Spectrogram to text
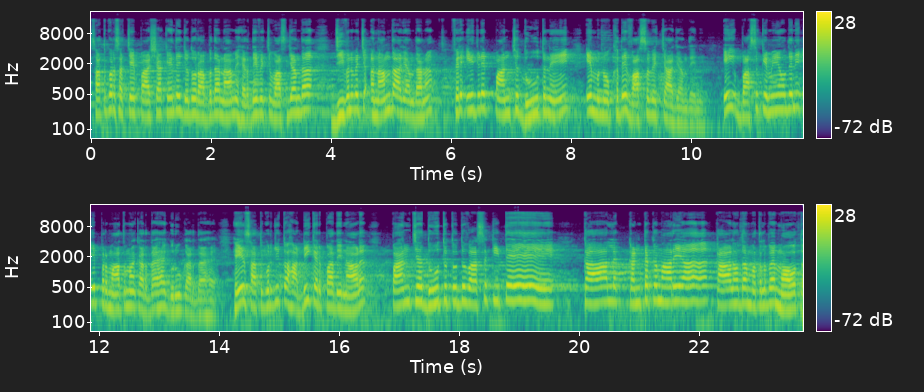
ਸਤਿਗੁਰ ਸੱਚੇ ਪਾਤਸ਼ਾਹ ਕਹਿੰਦੇ, ਜਦੋਂ ਰੱਬ ਦਾ ਨਾਮ ਹਿਰਦੇ ਵਿੱਚ ਵਸ ਜਾਂਦਾ, ਜੀਵਨ ਵਿੱਚ ਆਨੰਦ ਆ ਜਾਂਦਾ ਨਾ, ਫਿਰ ਇਹ ਜਿਹੜੇ ਪੰਜ ਦੂਤ ਨੇ, ਇਹ ਮਨੁੱਖ ਦੇ ਵਸ ਵਿੱਚ ਆ ਜਾਂਦੇ ਨੇ। ਇਹ ਵਸ ਕਿਵੇਂ ਆਉਂਦੇ ਨੇ? ਇਹ ਪ੍ਰਮਾਤਮਾ ਕਰਦਾ ਹੈ, ਗੁਰੂ ਕਰਦਾ ਹੈ। ਹੇ ਸਤਿਗੁਰ ਜੀ, ਤੁਹਾਡੀ ਕਿਰਪਾ ਦੇ ਨਾਲ ਪੰਜ ਦੂਤ ਤੁਧ ਵਸ ਕੀਤੇ। ਕਾਲ ਕੰਟਕ ਮਾਰਿਆ। ਕਾਲ ਦਾ ਮਤਲਬ ਹੈ ਮੌਤ।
